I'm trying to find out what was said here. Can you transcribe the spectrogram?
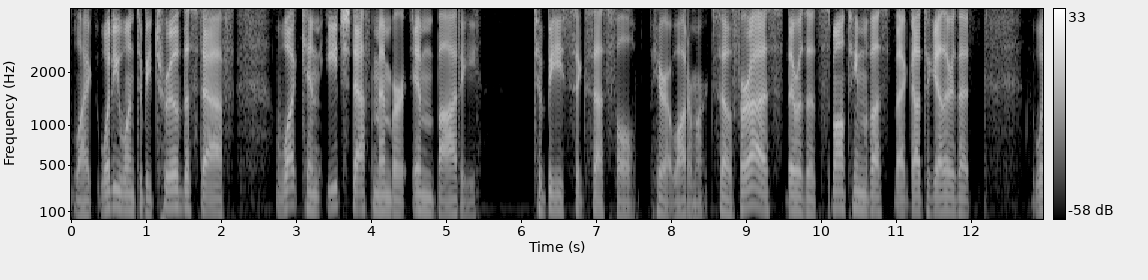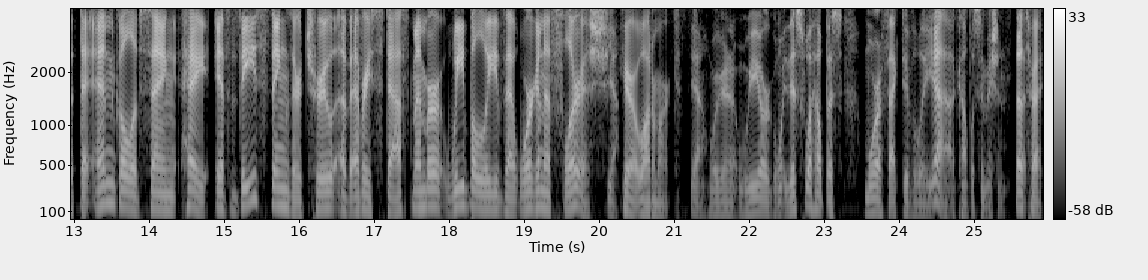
Like, what do you want to be true of the staff? What can each staff member embody to be successful here at Watermark? So for us, there was a small team of us that got together that with the end goal of saying, hey, if these things are true of every staff member, we believe that we're going to flourish Yeah. here at Watermark. Yeah, we're gonna we are going. This will help us more effectively Yeah. uh, accomplish the mission. That's right.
